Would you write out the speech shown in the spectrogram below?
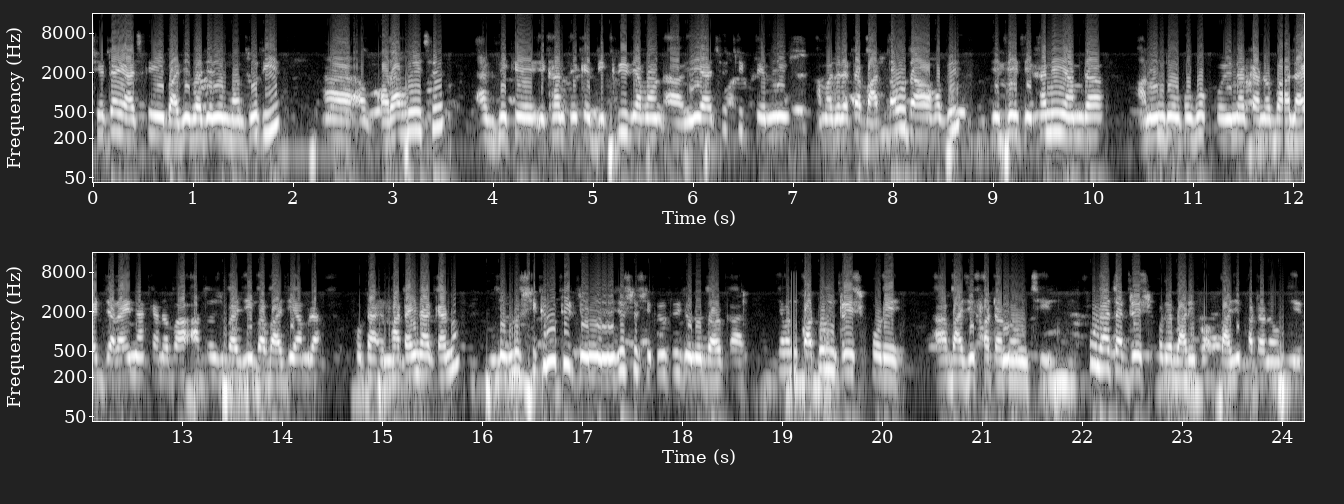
সেটাই আজকে এই বাজি বাজারের মধ্য দিয়ে করা হয়েছে। একদিকে এখান থেকে বিক্রি যেমন ইয়ে আছে, ঠিক তেমনি আমাদের একটা বার্তাও দেওয়া হবে যে যে যেখানেই আমরা আনন্দ উপভোগ করি না কেন বা লাইট জ্বালাই না কেন বা আতশবাজি বা বাজি আমরা ফাটাই না কেন, যেগুলো সিকিউরিটির জন্য, নিজস্ব সিকিউরিটির জন্য দরকার। যেমন কটন ড্রেস পরে বাজি ফাটানো উচিত। ফুল হাতা ড্রেস পরে বাড়ি বাজি ফাটানো উচিত।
